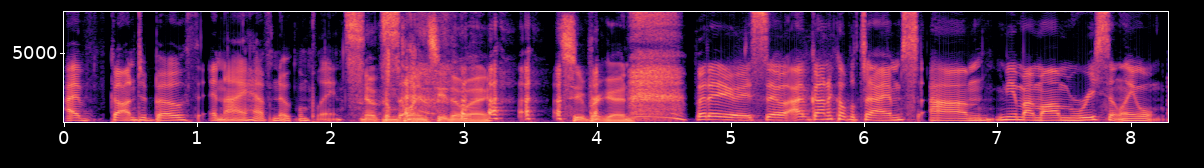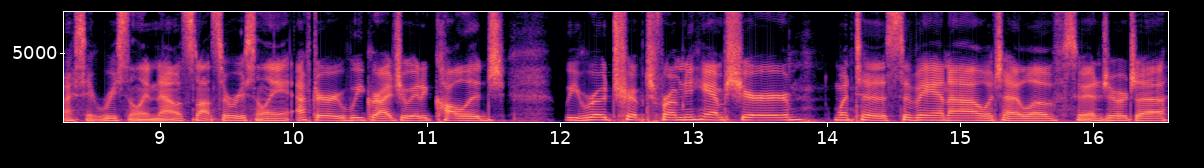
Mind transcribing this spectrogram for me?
I've gone to both and I have no complaints. No So- complaints either way. Super good. but anyway, so I've gone a couple times. Um, me and my mom recently, well, I say recently now, it's not so recently. After we graduated college, we road tripped from New Hampshire, went to Savannah, which I love, Savannah, Georgia,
